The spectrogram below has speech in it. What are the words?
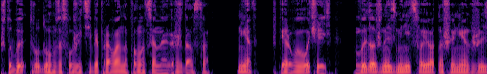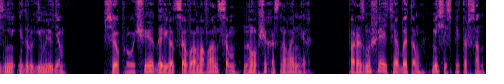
чтобы трудом заслужить себе право на полноценное гражданство. Нет, в первую очередь, вы должны изменить свое отношение к жизни и другим людям. Все прочее дается вам авансом на общих основаниях, Поразмышляйте об этом, миссис Питерсон.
